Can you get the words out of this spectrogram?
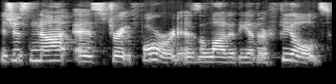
It's just not as straightforward as a lot of the other fields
